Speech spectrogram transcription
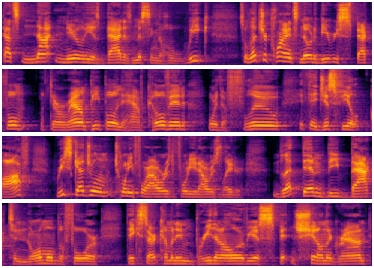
that's not nearly as bad as missing the whole week. So let your clients know to be respectful if they're around people and they have COVID or the flu. If they just feel off, reschedule them 24 hours to 48 hours later. Let them be back to normal before they start coming in, breathing all over you, spitting shit on the ground.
